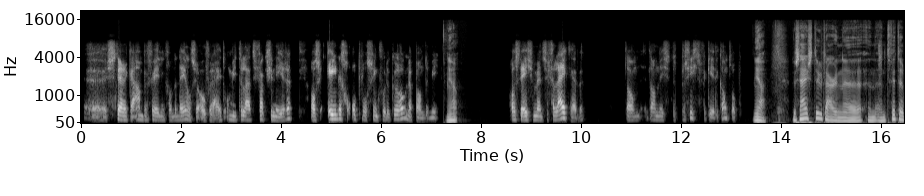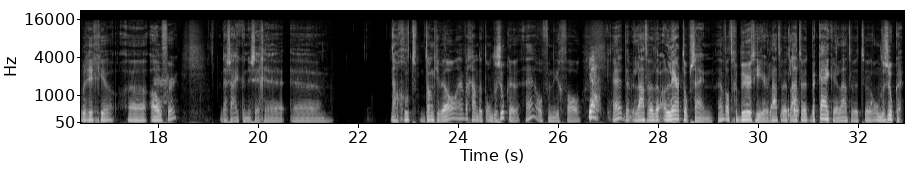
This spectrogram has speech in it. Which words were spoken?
eh, sterke aanbeveling van de Nederlandse overheid om je te laten vaccineren als enige oplossing voor de coronapandemie. ja, Als deze mensen gelijk hebben, dan, dan is het precies de verkeerde kant op. ja. Dus hij stuurt daar een, eh, een, een Twitter berichtje eh, over. Daar zou je kunnen zeggen... nou goed, dankjewel. We gaan het onderzoeken. Hè. Of in ieder geval... Ja, Hè, laten we er alert op zijn. Hè, wat gebeurt hier? Laten we, het, laten we het bekijken. Laten we het eh, onderzoeken.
